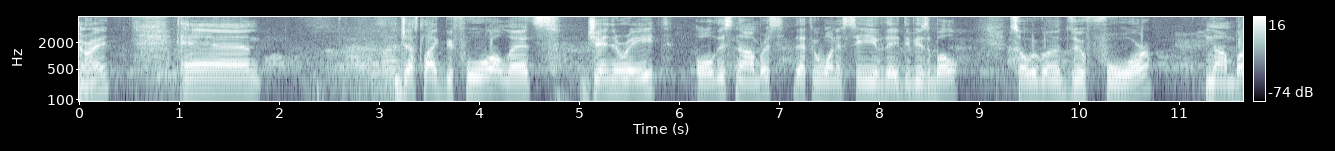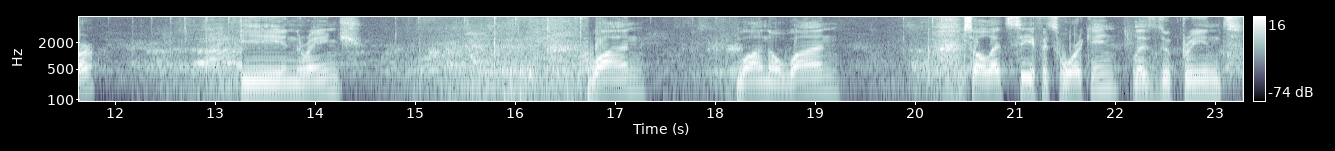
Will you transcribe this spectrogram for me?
All right, and just like before, let's generate all these numbers that we want to see if they're divisible. So we're going to do four number in range 1, 101. So let's see if it's working. Let's do print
